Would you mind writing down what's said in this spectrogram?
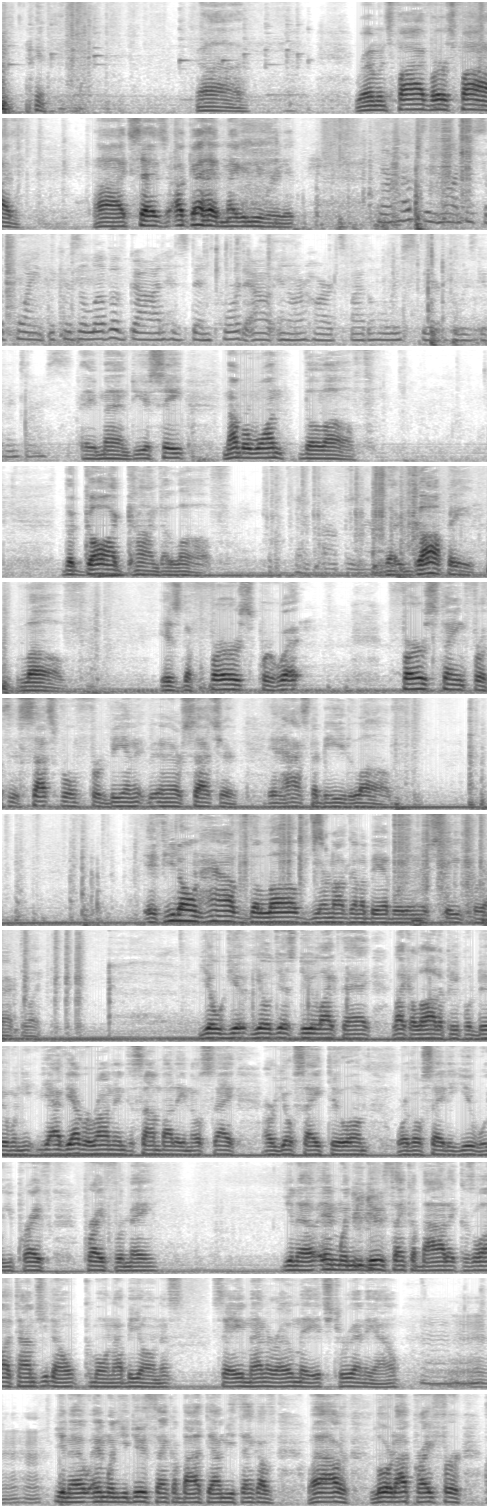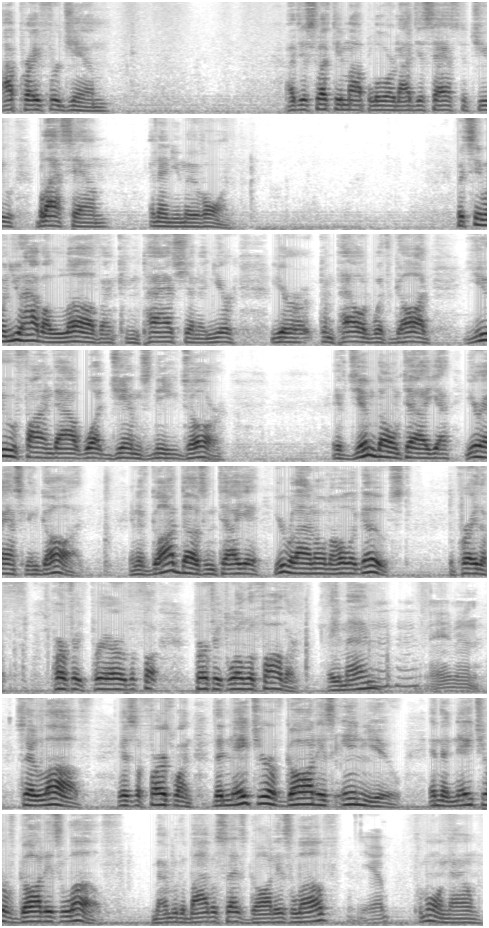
uh, Romans 5, verse 5. Uh, it says, oh, go ahead, Megan, you read it. Now, hope does not disappoint because the love of God has been poured out in our hearts by the Holy Spirit who was given to us. Amen. Do you see? Number one, the love the God kind of love. The agape love is the first for what, first thing for successful for being an intercessor. It has to be love. If you don't have the love, you're not going to be able to intercede correctly. You'll you, will you will just do like that, like a lot of people do. When you have you ever run into somebody and they'll say, or you'll say to them, or they'll say to you, "Will you pray pray for me. You know, and when you do think about it, because a lot of times you don't, come on, I'll be honest. Say amen or oh me, it's true anyhow. Mm-hmm. You know, and when you do think about them, you think of, well, Lord, I pray for I pray for Jim. I just lift him up, Lord. I just ask that you bless him, and then you move on. But see, when you have a love and compassion and you're you're compelled with God, you find out what Jim's needs are. If Jim don't tell you, you're asking God. And if God doesn't tell you, you're relying on the Holy Ghost to pray the f- perfect prayer of the fa- perfect will of the Father. Amen. Mm-hmm. Amen. So love is the first one. The nature of God is in you, and the nature of God is love. Remember the Bible says God is love? Yep. Come on now.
